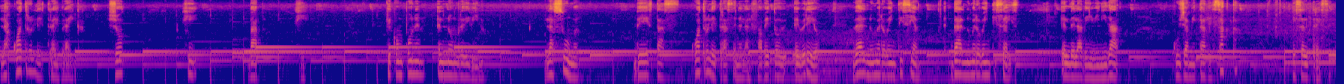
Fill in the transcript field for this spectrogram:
las cuatro letras hebraicas, Yod, Hi, Bab, Hi, que componen el nombre divino. La suma de estas cuatro letras en el alfabeto hebreo da el número 26, da el número 26 el de la divinidad, cuya mitad exacta es el 13.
